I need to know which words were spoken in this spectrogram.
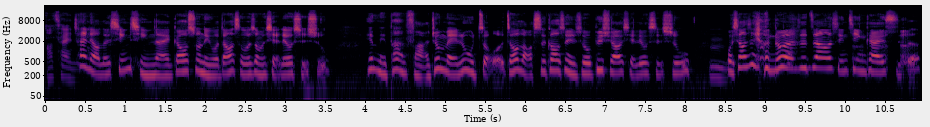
哦，菜鸟。菜鸟的心情来告诉你，我当时为什么写六十书，因为没办法，就没路走了。之后老师告诉你说，必须要写六十书。嗯，我相信很多人是这样心境开始的。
